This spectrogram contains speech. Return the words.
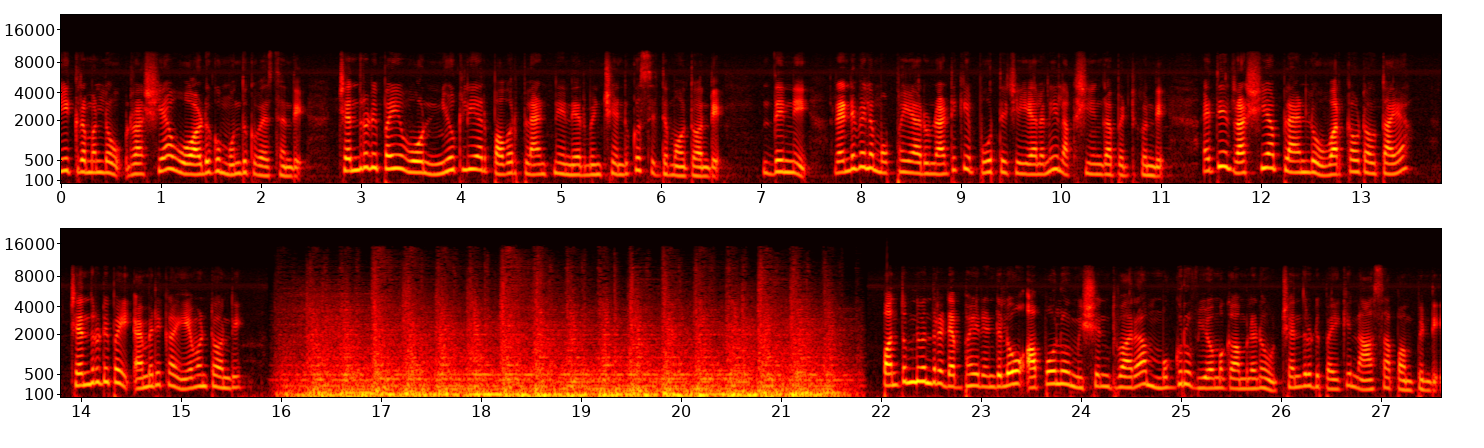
ఈ క్రమంలో రష్యా ఓ అడుగు ముందుకు వేసింది. చంద్రుడిపై ఓ న్యూక్లియర్ పవర్ ప్లాంట్ని నిర్మించేందుకు సిద్ధమవుతోంది. దీన్ని రెండు వేల ముప్పై ఆరు నాటికి పూర్తి చేయాలని లక్ష్యంగా పెట్టుకుంది. అయితే రష్యా ప్లాన్లు వర్కౌట్ అవుతాయా? చంద్రుడిపై అమెరికా ఏమంటోంది? పంతొమ్మిది వందల డెబ్బై రెండులో అపోలో మిషన్ ద్వారా ముగ్గురు వ్యోమగాములను చంద్రుడిపైకి నాసా పంపింది.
